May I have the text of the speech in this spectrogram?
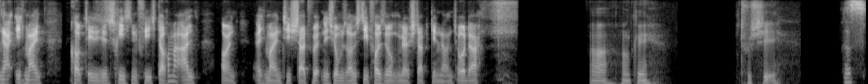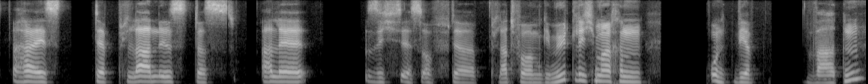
Ja, ich meine, guck dir dieses Riesenviech doch mal an. Und ich meine, die Stadt wird nicht umsonst die versunkene Stadt genannt, oder? Ah, okay. Touché. Das heißt, der Plan ist, dass alle sich es auf der Plattform gemütlich machen und wir warten.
